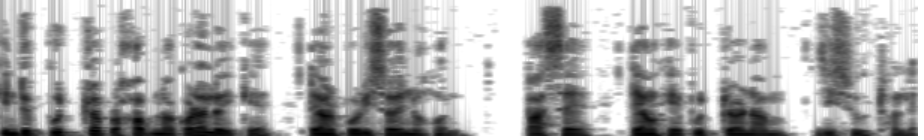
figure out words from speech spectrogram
কিন্তু পুত্ৰ প্ৰসৱ নকৰালৈকে তেওঁৰ পৰিচয় নহল। পাছে তেওঁ সেই পুত্ৰৰ নাম যীচু থলে।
